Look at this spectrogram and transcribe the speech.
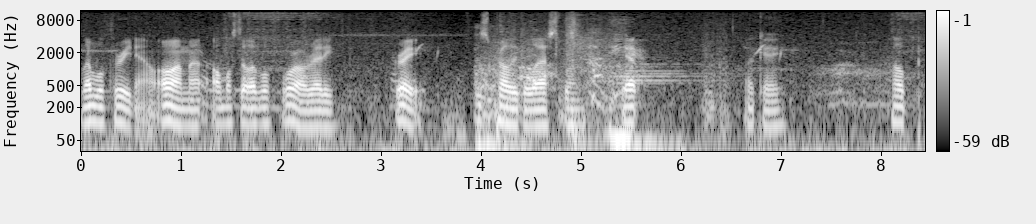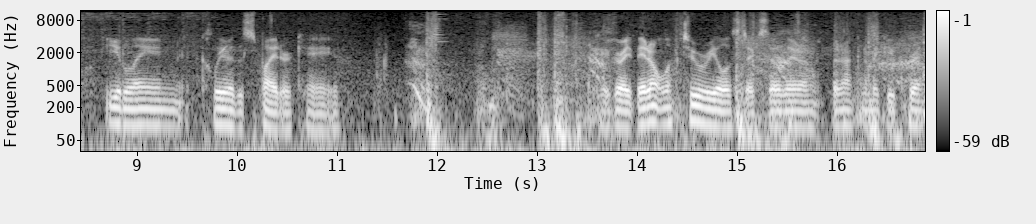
Level 3 now. Oh, I'm at almost at level 4 already. Great. This is probably the last one. Yep. Okay. Help Elaine clear the spider cave. Okay, great. They don't look too realistic, so they don't. They're not gonna make you cringe.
